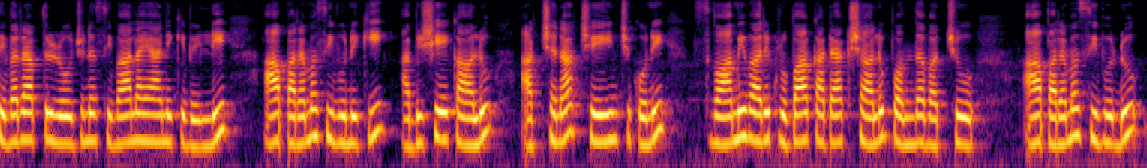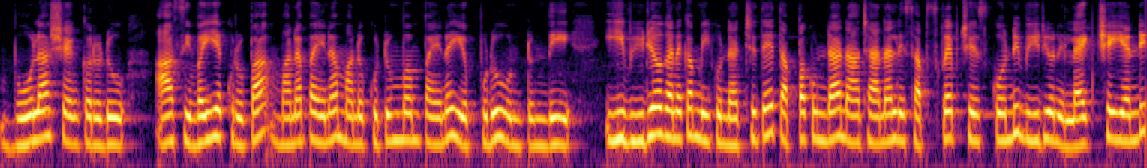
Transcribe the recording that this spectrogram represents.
శివరాత్రి రోజున శివాలయానికి వెళ్ళి ఆ పరమశివునికి అభిషేకాలు అర్చన చేయించుకొని స్వామివారి కృపా కటాక్షాలు పొందవచ్చు. ఆ పరమశివుడు శంకరుడు ఆ శివయ్య కృప మనపైన మన కుటుంబం పైన ఎప్పుడూ ఉంటుంది. ఈ వీడియో గనక మీకు నచ్చితే తప్పకుండా నా ఛానల్ని సబ్స్క్రైబ్ చేసుకోండి వీడియోని లైక్ చేయండి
